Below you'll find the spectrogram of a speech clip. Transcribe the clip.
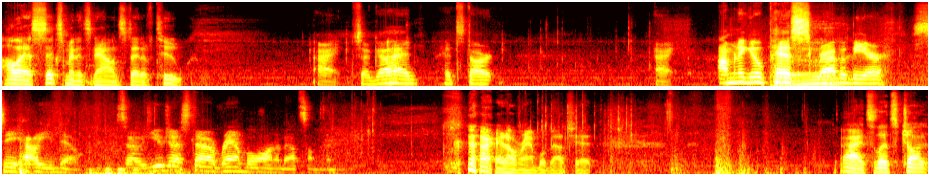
I'll last six minutes now instead of two. All right, so go ahead, hit start. All right, I'm gonna go piss, grab a beer, see how you do. So you just uh, ramble on about something. All right, I'll ramble about shit. All right, so let's ch-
